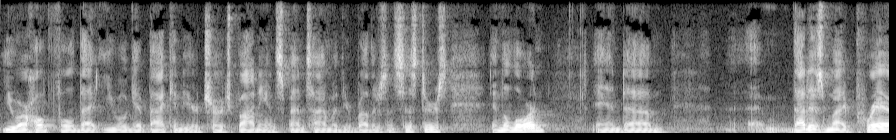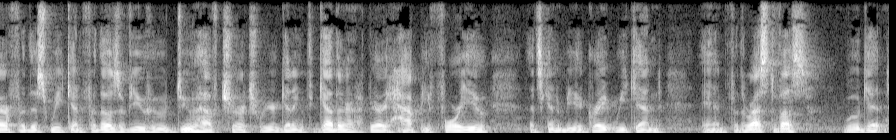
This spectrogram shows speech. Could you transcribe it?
you are hopeful that you will get back into your church body and spend time with your brothers and sisters in the Lord. And um, that is my prayer for this weekend. For those of you who do have church, we are getting together. Very happy for you. It's going to be a great weekend. And for the rest of us, we'll get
